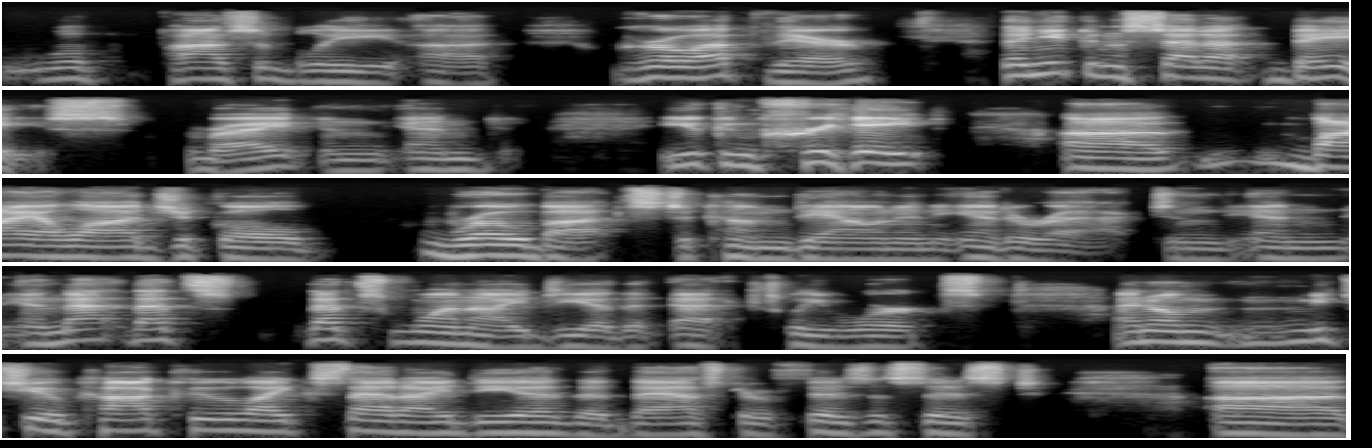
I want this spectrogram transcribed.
will possibly uh, grow up there, then you can set up base, right? And and you can create uh, biological robots to come down and interact, and and and that that's that's one idea that actually works. I know Michio Kaku likes that idea, the, astrophysicist. Uh,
